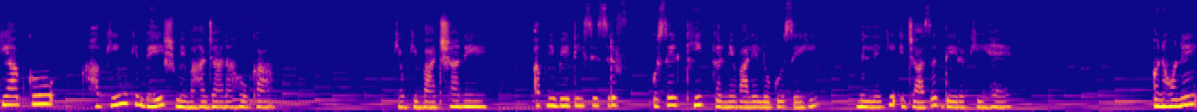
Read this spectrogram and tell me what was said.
कि आपको हकीम के भेष में वहाँ जाना होगा। क्योंकि बादशाह ने अपनी बेटी से सिर्फ़ उसे ठीक करने वाले लोगों से ही मिलने की इजाज़त दे रखी है। उन्होंने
